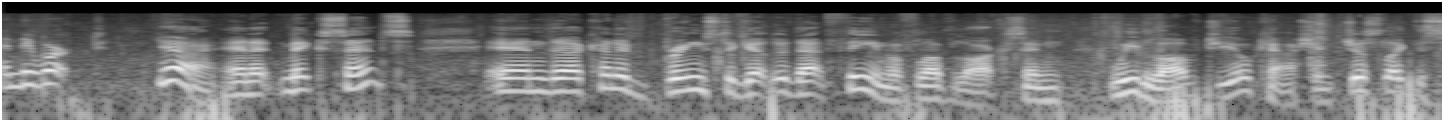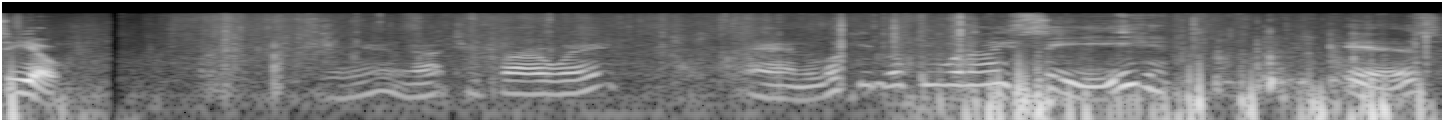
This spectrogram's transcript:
and they worked. Yeah, and it makes sense and uh, kind of brings together that theme of love locks. And we love geocaching, just like the CO. And not too far away. And looky, looky what I see is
